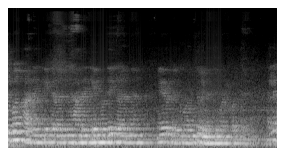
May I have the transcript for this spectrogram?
ಶುಭ ಹಾರೈಕೆಗಳನ್ನು, ಹಾರೈಕೆ ನುಡಿಗಳನ್ನು ನೀಡಬೇಕು ಅಂತ ವಿನಂತಿ ಮಾಡಿಕೊಳ್ತೇನೆ. ಅಲ್ಲೇ.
